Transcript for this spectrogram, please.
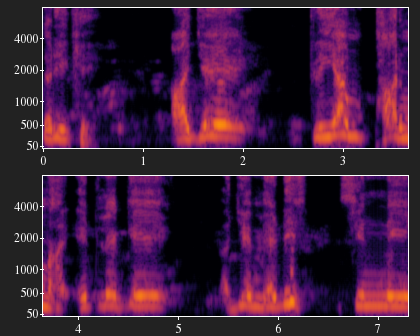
તરીકે આજે ક્રિયામ ફાર્મા એટલે કે જે મેડિસિનની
